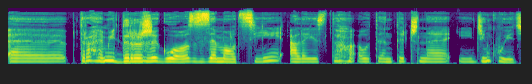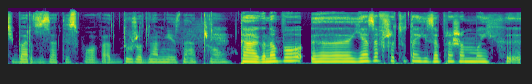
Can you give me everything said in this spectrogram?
E, trochę mi drży głos z emocji, ale jest to autentyczne i dziękuję Ci bardzo za te słowa. Dużo dla mnie znaczą. Tak, no bo y, ja zawsze tutaj zapraszam moich y,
